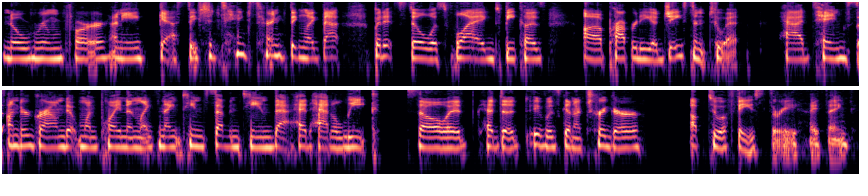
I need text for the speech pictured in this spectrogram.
no room for any gas station tanks or anything like that, but it still was flagged because a property adjacent to it had tanks underground at one point in like 1917 that had had a leak. So it had to, it was going to trigger up to a phase three, I think.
